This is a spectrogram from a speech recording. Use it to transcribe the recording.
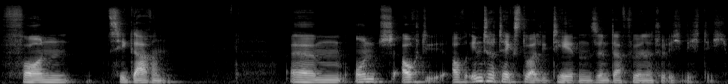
von Zigarren. Ähm, und auch, die, auch Intertextualitäten sind dafür natürlich wichtig.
